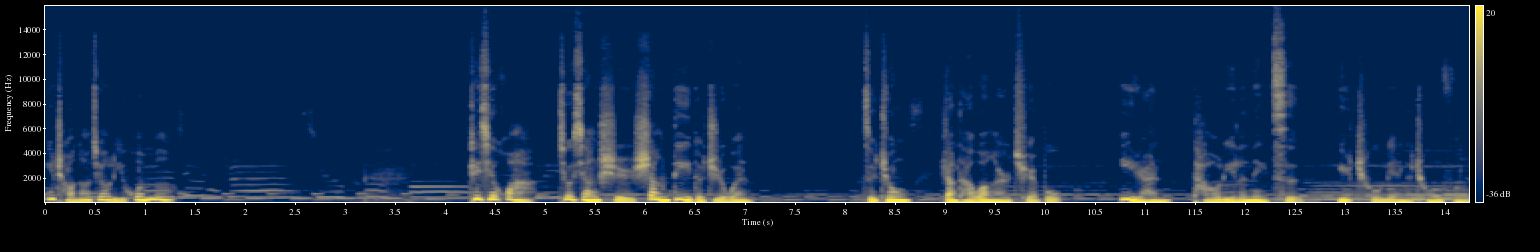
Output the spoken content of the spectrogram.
一吵闹就要离婚吗？这些话就像是上帝的质问，最终让他望而却步，毅然逃离了那次与初恋的重逢。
